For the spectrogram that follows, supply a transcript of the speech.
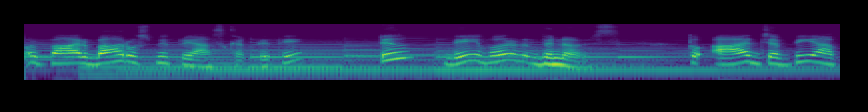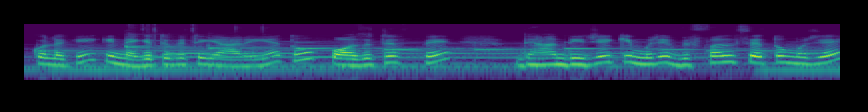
और बार बार उसमें प्रयास करते थे टिल दे वर विनर्स तो आज जब भी आपको लगे कि नेगेटिविटी आ रही है तो पॉजिटिव पे ध्यान दीजिए कि मुझे विफल से तो मुझे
